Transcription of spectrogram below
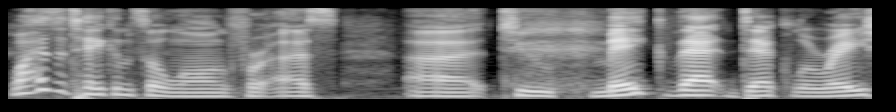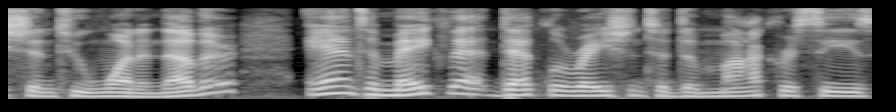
Why has it taken so long for us uh, to make that declaration to one another and to make that declaration to democracies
